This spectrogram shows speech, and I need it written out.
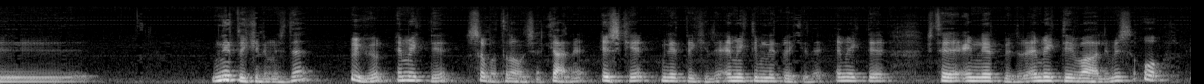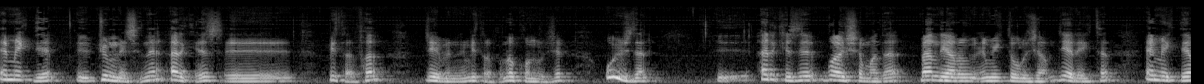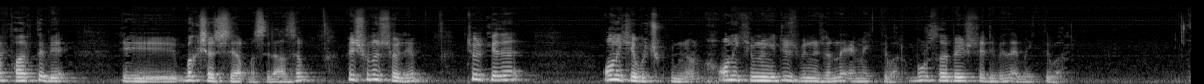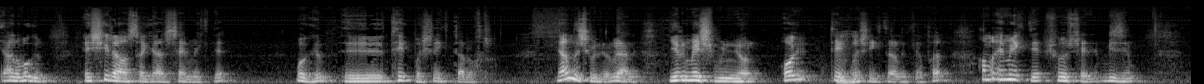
milletvekilimizde bir gün emekli sıfatını alacak. Yani eski milletvekili, emekli milletvekili, emekli işte emniyet müdürü, emekli valimiz o emekli e, cümlesini herkes e, bir tarafa cebinin bir tarafına konulacak. O yüzden e, herkese bu aşamada ben de yarın emekli olacağım diyerekten emekliye farklı bir bakış açısı yapması lazım. Ve şunu söyleyeyim. Türkiye'de 12,5 milyon, 12 milyon 700 bin üzerinde emekli var. Bursa'da 550 bin emekli var. Yani bugün eşiyle alsa gelse emekli, bugün e, tek başına iktidar olur. Yanlış mı diyorum yani 25 milyon oy tek başına iktidarlık yapar. Ama emekli şunu söyleyeyim bizim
